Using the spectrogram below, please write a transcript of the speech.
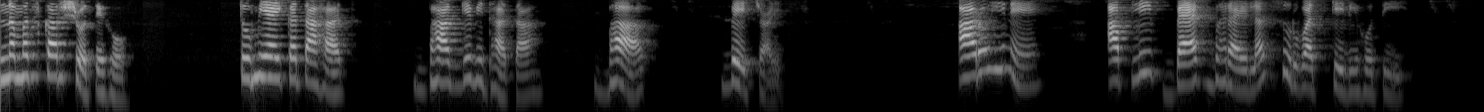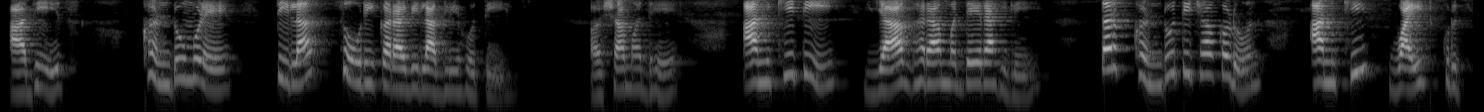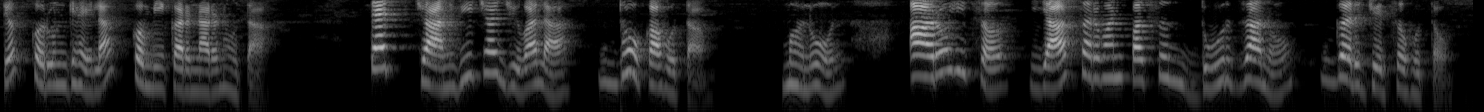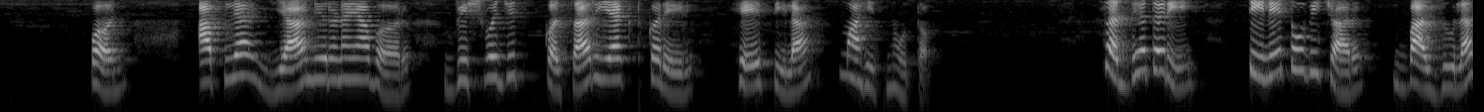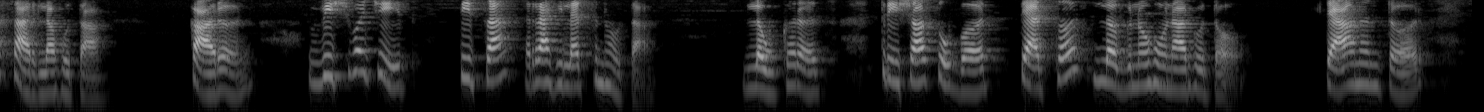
नमस्कार श्रोते हो तुम्ही ऐकत आहात भाग्यविधाता भाग बेचाळीस. आरोहीने आपली बॅग भरायला सुरुवात केली होती. आधीच खंडूमुळे तिला चोरी करावी लागली होती. अशामध्ये आणखी ती या घरामध्ये राहिली तर खंडू तिच्याकडून आणखी वाईट कृत्य करून घ्यायला कमी करणार नव्हता. त्या जान्हवीच्या जीवाला धोका होता. म्हणून आरोहीचं या सर्वांपासून दूर जाणं गरजेचं होतं. पण आपल्या या निर्णयावर विश्वजित कसा रिॲक्ट करेल हे तिला माहीत नव्हतं. सध्या तरी तिने तो विचार बाजूला सारला होता. कारण विश्वजित तिचा राहिलाच नव्हता. लवकरच त्रिशासोबत त्याचं लग्न होणार होतं. त्यानंतर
